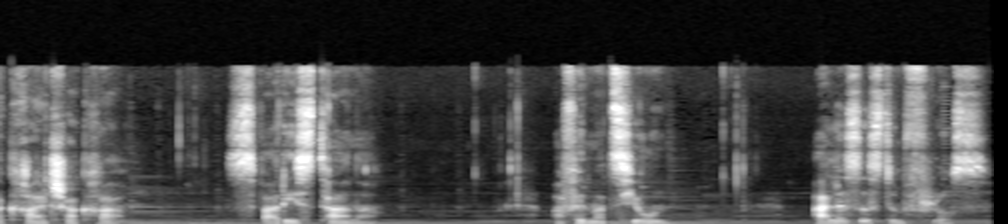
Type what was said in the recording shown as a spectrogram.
Sakralchakra, Svadhisthana. Affirmation: Alles ist im Fluss.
